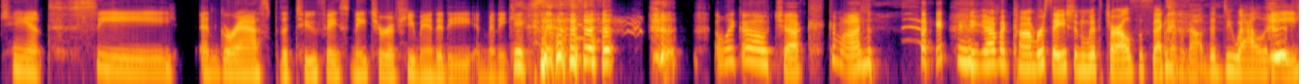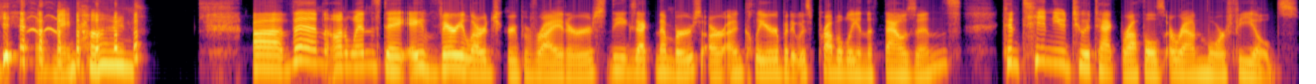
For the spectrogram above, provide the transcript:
can't see and grasp the two-faced nature of humanity in many cases. I'm like, oh, Chuck, come on. you have a conversation with Charles II about the duality yeah. of mankind. Uh, then on Wednesday, a very large group of rioters, the exact numbers are unclear, but it was probably in the thousands, continued to attack brothels around Moor Fields.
